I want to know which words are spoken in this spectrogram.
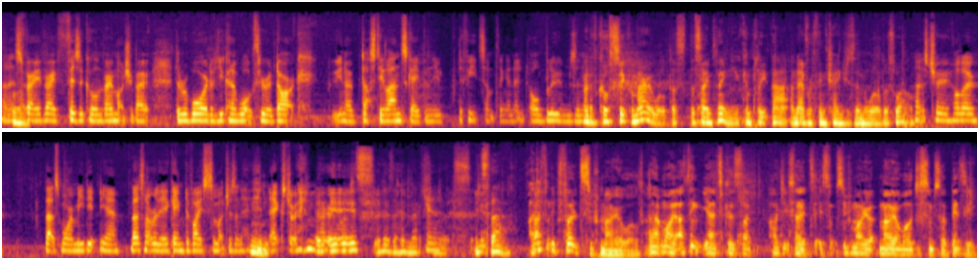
And it's Right. very, very physical and very much about the reward of you kind of walk through a dark, you know, dusty landscape and you defeat something and it all blooms. And, And of course, Super Mario World does the same thing. You complete that, and everything changes in the world as well. that's true, although. That's more immediate. Yeah, that's not really a game device so much as a hidden extra. In Hmm. It, Mario it World. is. It is a hidden extra. Yeah. It's it's Yeah. there. I definitely preferred it to Super Mario World. I don't know why. I think yeah, it's because like how do you say it? It's, Super Mario Mario World just seems so busy.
